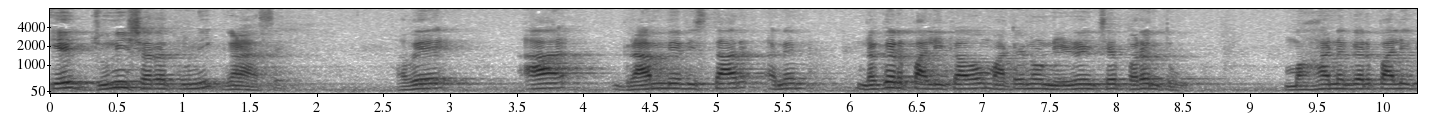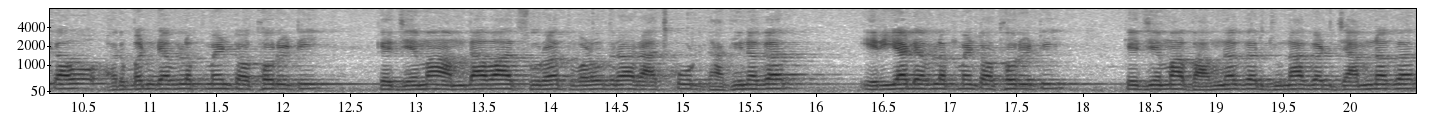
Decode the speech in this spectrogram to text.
એ જૂની શરતની ગણાશે. હવે આ ગ્રામ્ય વિસ્તાર અને નગરપાલિકાઓ માટેનો નિર્ણય છે, પરંતુ મહાનગરપાલિકાઓ, અર્બન ડેવલપમેન્ટ ઓથોરિટી, કે જેમાં Ahmedabad, Surat, Vadodara, Rajkot, Gandhinagar, area development authority કે જેમાં ભાવનગર, જુનાગઢ, જામનગર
